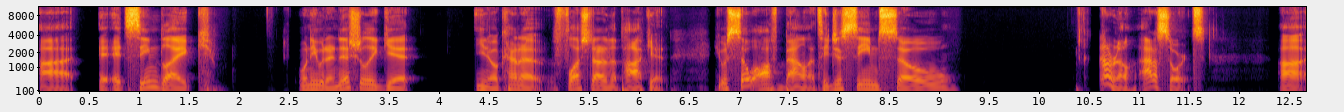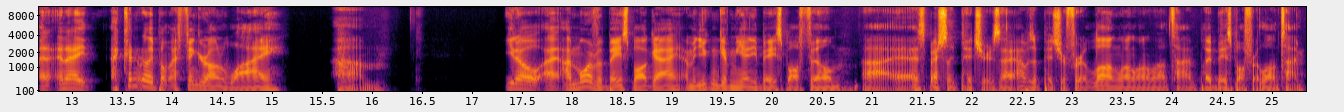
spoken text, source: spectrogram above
uh, it, it seemed like when he would initially get, you know, kind of flushed out of the pocket, he was so off balance. He just seemed so, I don't know, out of sorts. Uh, and, and I I couldn't really put my finger on why. Um, you know, I, am more of a baseball guy. I mean, you can give me any baseball film, uh, especially pitchers. I, I, was a pitcher for a long, long, long, long time. Played baseball for a long time.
